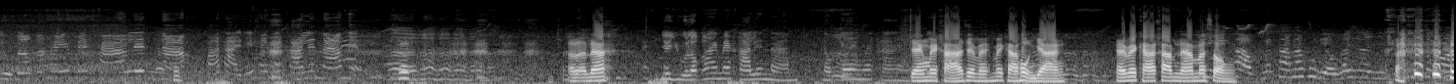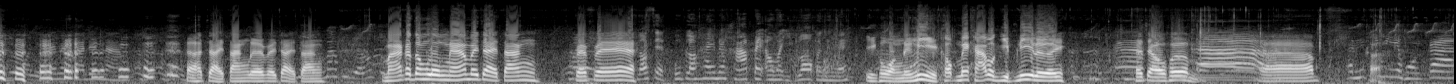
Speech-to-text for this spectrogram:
อยู่เราก็ให้แม่ค้าเล่นน้ำป้าถ่ายที่ให้แม่ค้าเล่นน้ำเนี่ยอะไรนะ อยู่ๆเราก็ให้แม่ค้าเล่นน้ำเราแกล้งแม่ค้าแจ้งแม่ค้าใช่ไหมแม่ค้าห่วงยาง ให้แม่ค้าข้ามน้ำมาส่งแม่ค้ามาผู้เดียวก็ยังให้แม่ค้าเล่นน้อะจ่ายตังค์เลยไปจ่ายตังค์มาผู้เดียวม้าก็ต้องลงน้ำไปจ่ายตังค์ แฟร์ำเราเสร็จปุ๊บเราให้แม่ค้าไปเอามาอีกรอบอันหนึงไหมๆอีกห่วงหนึ่งนี่เขาแม่ค้าบอกหยิบนี่เลย ถ้าจะเอาเพิ่มครับ อันนี้ก็มีห่วงกลาง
